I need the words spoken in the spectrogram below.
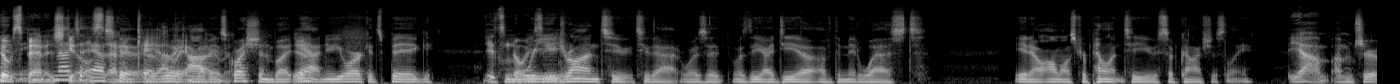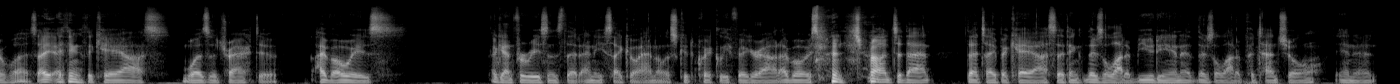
no Spanish not skills to ask and a, a really obvious question, but yeah. Yeah. New York, it's big. It's noisy. Were you drawn to to that? Was it was the idea of the Midwest, you know, almost repellent to you subconsciously? Yeah, I'm, I'm sure it was. I, I think the chaos was attractive. I've always, again, for reasons that any psychoanalyst could quickly figure out, I've always been drawn to that that type of chaos. I think there's a lot of beauty in it. There's a lot of potential in it.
